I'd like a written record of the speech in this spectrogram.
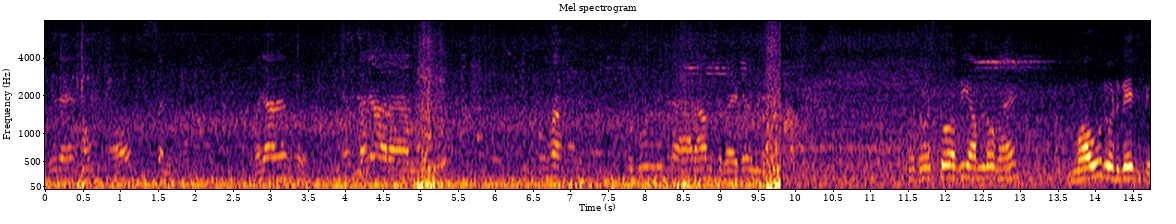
फिर है हम और सनी मज़ा आ रहा है मज़ा आ रहा है हम लोग को? हाँ, सुकून मिल रहा है आराम से बैठे हुए तो दोस्तों अभी हम लोग हैं मऊ रोडवेज़ पे।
